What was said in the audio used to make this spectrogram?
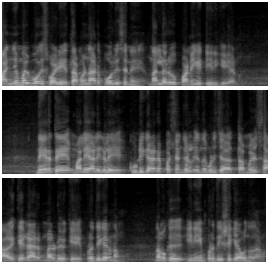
മഞ്ഞുമ്മൽ ബോയ്സ് വഴി തമിഴ്നാട് പോലീസിന് നല്ലൊരു പണി കിട്ടിയിരിക്കുകയാണ്. നേരത്തെ മലയാളികളെ കുടികാര പശങ്കൾ എന്ന് വിളിച്ച തമിഴ് സാഹിത്യകാരന്മാരുടെയൊക്കെ പ്രതികരണം നമുക്ക് ഇനിയും പ്രതീക്ഷിക്കാവുന്നതാണ്.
